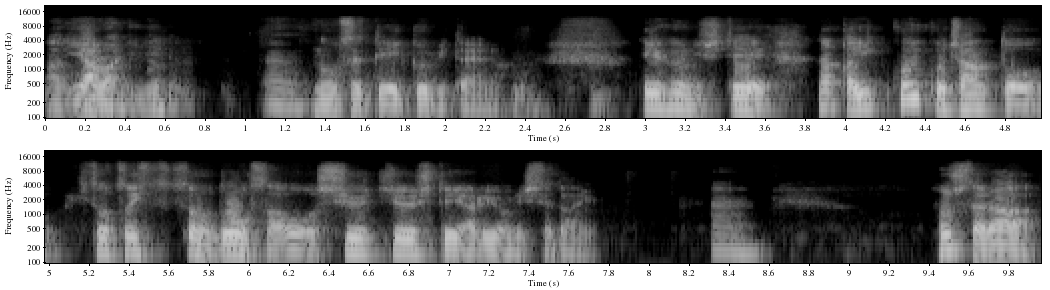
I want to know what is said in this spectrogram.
あ山にね、うん。乗せていくみたいな。っていう風にして、なんか一個一個ちゃんと一つ一つの動作を集中してやるようにしてたんよ。うん。そしたら、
